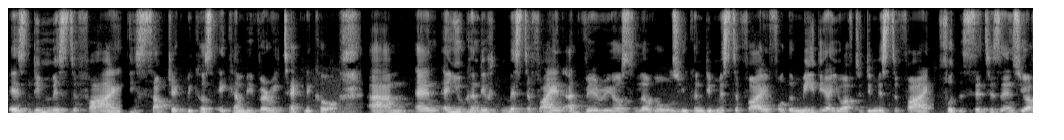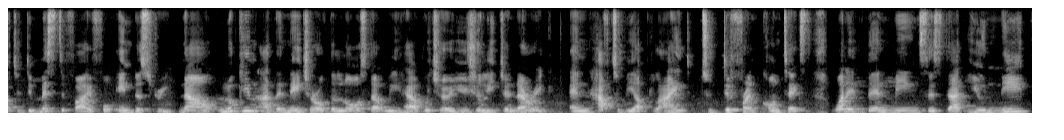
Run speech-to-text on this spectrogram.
is demystify the subject because it can be very technical. Um, and, and you can demystify it at various levels. You can demystify for the media, you have to demystify for the citizens, you have to demystify for industry. Now, looking at the nature of the laws that we have, which are usually generic, and have to be applied to different contexts. What it then means is that you need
